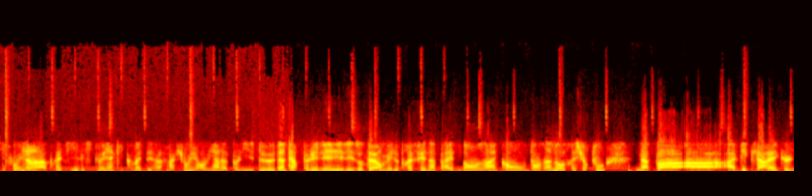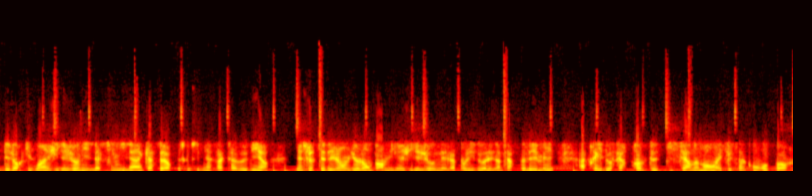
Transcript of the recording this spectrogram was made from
citoyen. Après, s'il y a des citoyens qui commettent des infractions, il revient à la police d'interpeller les, les, auteurs. Mais le préfet n'a pas à être dans un camp ou dans un autre et surtout n'a pas à, à, déclarer que dès lors qu'il voit un gilet jaune, il l'assimile à un casseur, parce que c'est bien ça que ça veut dire. Bien sûr qu'il y a des gens violents parmi les gilets jaunes et la police doit les interpeller, mais après, il doit faire preuve de discernement et c'est ça qu'on reproche,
